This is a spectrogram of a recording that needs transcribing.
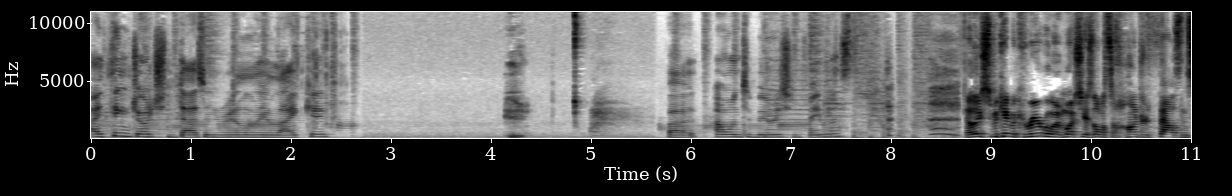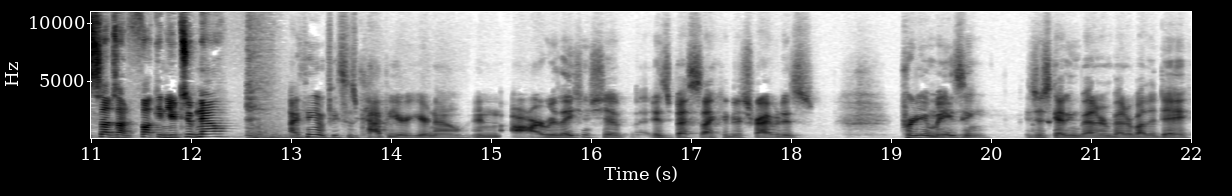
I think George doesn't really like it. But I want to be rich and famous. At least she became a career woman. What, she has almost 100,000 subs on fucking YouTube now? I think I'm Anfisa's happier here now, and our relationship, as best as I can describe it, is pretty amazing. It's just getting better and better by the day.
